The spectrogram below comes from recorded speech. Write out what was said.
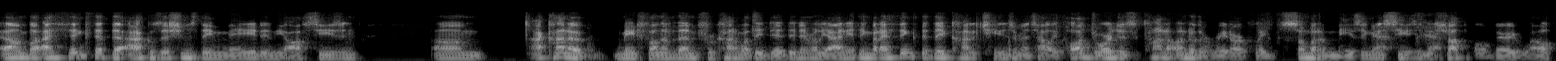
Um, but I think that the acquisitions they made in the offseason um, I kind of made fun of them for kind of what they did. They didn't really add anything, but I think that they kind of changed their mentality. Paul George is kind of under the radar, played somewhat amazing yeah, this season. Yeah. He shot the ball very well.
